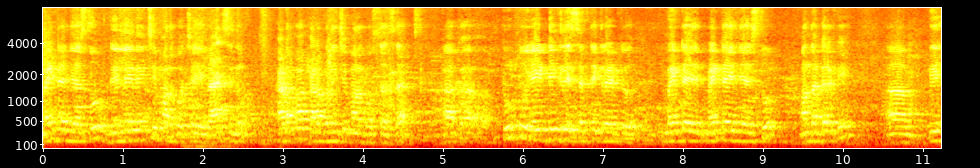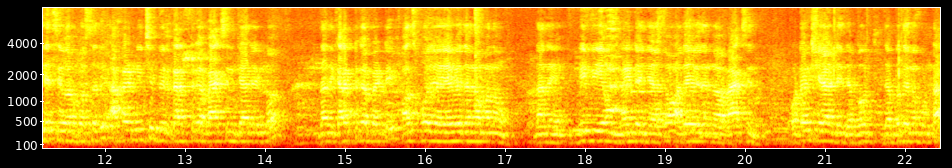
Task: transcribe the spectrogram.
మెయింటైన్ చేస్తూ ఢిల్లీ నుంచి మనకు వచ్చే ఈ వ్యాక్సిన్ కడప కడప నుంచి మనకు వస్తుంది sir two to eight degree centigrade maintain maintain చేస్తూ మన దగ్గరికి పిహెచ్సి వరకు వస్తుంది. అక్కడి నుంచి మీరు కరెక్ట్గా వ్యాక్సిన్ క్యారియర్లో దాన్ని కరెక్ట్గా పెట్టి పల్స్ పోలియో ఏ విధంగా మనం దాన్ని బీపీఎం మెయింటైన్ చేస్తాం అదే విధంగా వ్యాక్సిన్ పొటెన్షియాలిటీ దెబ్బ దెబ్బతినకుండా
